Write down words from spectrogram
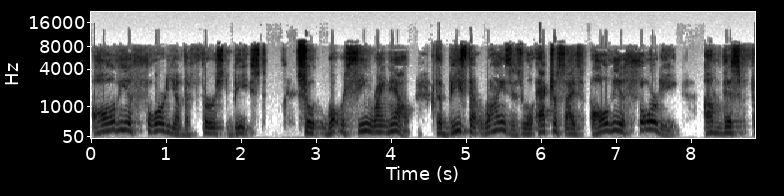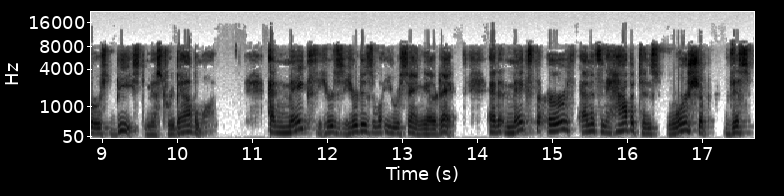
all the authority of the first beast. So what we're seeing right now, the beast that rises will exercise all the authority of this first beast, Mystery Babylon. And makes, here's, here it is what you were saying the other day. And it makes the earth and its inhabitants worship this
